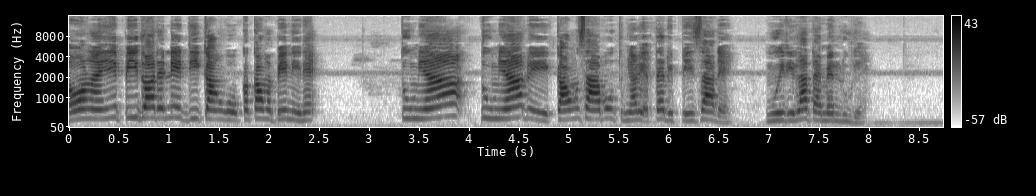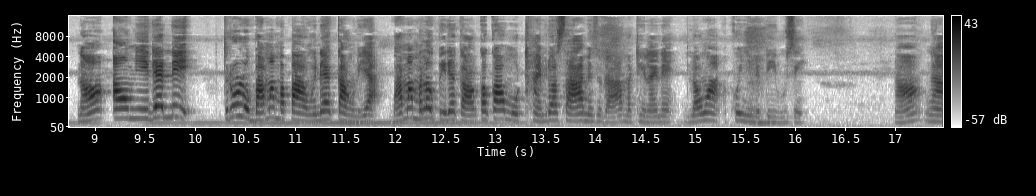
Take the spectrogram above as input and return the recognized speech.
တော်လန်ရေးပြီးသွားတဲ့နေ့ဒီကောင်ကိုကကောက်မပေးနေနဲ့သူများသူများတွေကောင်းစားဖို့သူများတွေအသက်တွေပေးစားတယ်ငွေတွေလာတိုင်းပဲလူတယ်နော်အောင်မြင်တဲ့နေ့သူတို့လိုဘာမှမပါဝင်တဲ့ကောင်တွေကဘာမှမလုပ်ပေးတဲ့ကောင်ကောက်ကောက်မို့ထိုင်ပြီးတော့စားရမယ်ဆိုတာမထင်လိုက်နဲ့လုံးဝအခွင့်အရေးမပေးဘူးစင်နော်ငါ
